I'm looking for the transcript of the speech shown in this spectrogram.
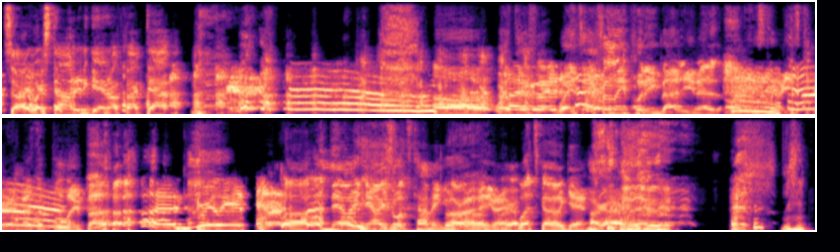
Sorry, we're starting again. I fucked up. Oh, we're, defi- we're definitely putting that in as, on Instagram as a blooper. That's brilliant. Uh, and now he knows what's coming. All right, anyway, Okay. let's go again.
